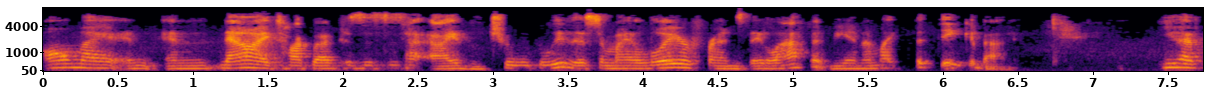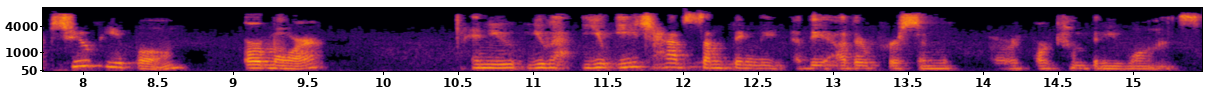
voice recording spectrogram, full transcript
all my, and, and now I talk about because this is, I truly believe this, and my lawyer friends, they laugh at me, and I'm like, but think about it. You have two people or more, and you you you each have something the the other person or, or company wants,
